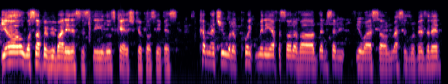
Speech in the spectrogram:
Yo, what's up, everybody? This is the Loose Cannon Shaquille Costephus coming at you with a quick mini episode of uh, WWS um, Wrestling Revisited.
